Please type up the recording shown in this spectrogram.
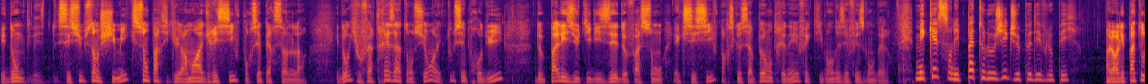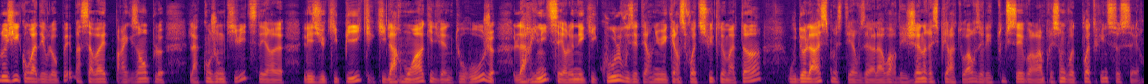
Et donc ces substances chimiques sont particulièrement agressives pour ces personnes-là. Et donc il faut faire très attention avec tous ces produits de ne pas les utiliser de façon excessive parce que ça peut entraîner effectivement des effets secondaires. Mais quelles sont les pathologies que je peux développer? Alors les pathologies qu'on va développer, ben, ça va être par exemple la conjonctivite, c'est-à-dire euh, les yeux qui piquent, qui larmoient, qui deviennent tout rouges, la rhinite, c'est-à-dire le nez qui coule, vous éternuez 15 fois de suite le matin, ou de l'asthme, c'est-à-dire vous allez avoir des gènes respiratoires, vous allez tousser, vous avez l'impression que votre poitrine se serre.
